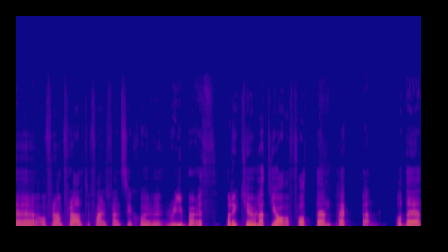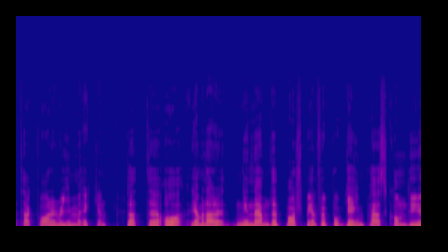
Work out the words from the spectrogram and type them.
uh, och framförallt hur Final Fantasy 7 Rebirth. Och det är kul att jag har fått den peppen. Och det är tack vare remaken. Så att, eh, och jag menar, ni nämnde ett par spel, för på Game Pass kom det ju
